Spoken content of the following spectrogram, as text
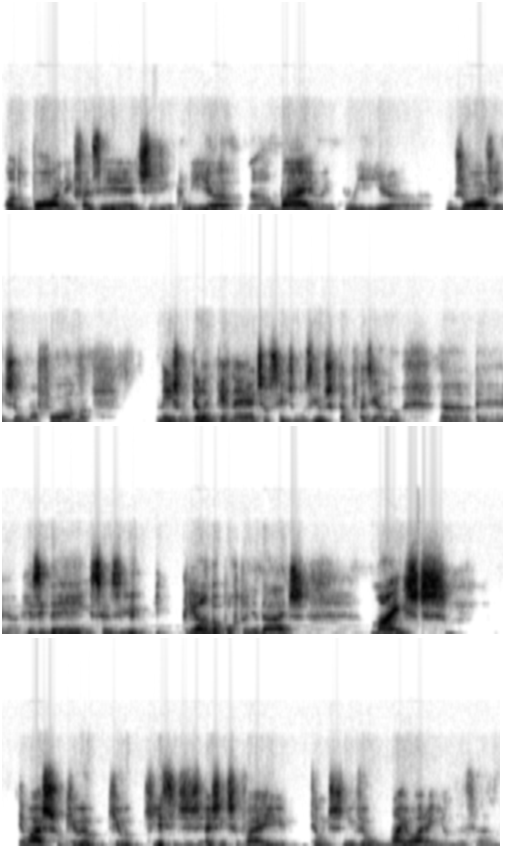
quando podem fazer, de incluir né, o bairro, incluir os jovens de alguma forma, mesmo pela internet. Eu sei de museus que estão fazendo uh, é, residências e, e criando oportunidades, mas eu acho que, que, que esse, a gente vai ter um desnível maior ainda, sabe?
